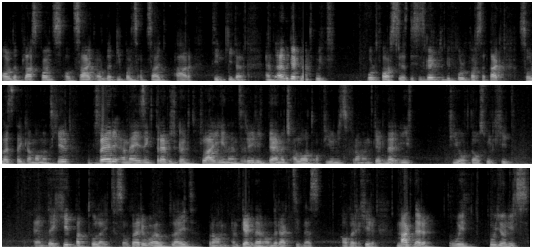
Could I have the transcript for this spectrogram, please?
all the plus points outside or the B points outside are Team Kitten. And Endgegner with full force, yes, this is going to be full force attack, so let's take a moment here. Very amazing Trebuch going to fly in and really damage a lot of units from Endgegner if few of those will hit. And they hit, but too late, so very well played from Endgegner on the reactiveness over here. Magner with two units,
